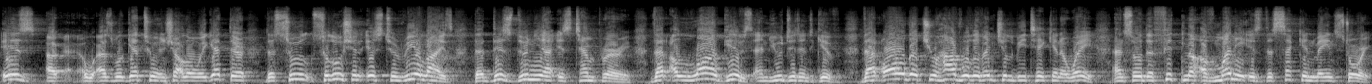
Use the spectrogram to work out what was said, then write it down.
is, uh, as we'll get to inshallah we get there, the solution is to realize that this dunya is temporary. That Allah gives and you didn't give. That all that you have will eventually be taken away. And so the fitna of money is the second main story.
